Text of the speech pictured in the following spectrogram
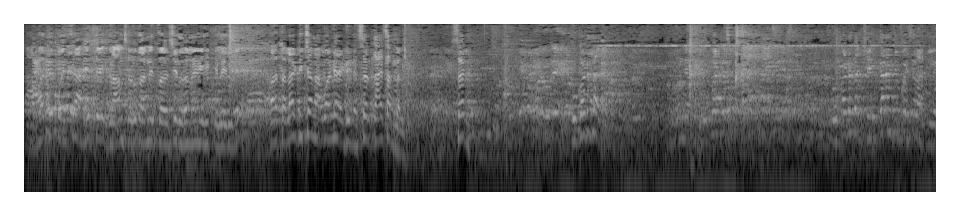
कामाचे पैसे आहेत ते ग्रामसेवकांनी तहसीलदारांनी हे केलेले आहे तलाठीच्या नावाने आयडी नाही सर काय सांगाल? सर उघडत आहे शेतकऱ्यांचे पैसे लागले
